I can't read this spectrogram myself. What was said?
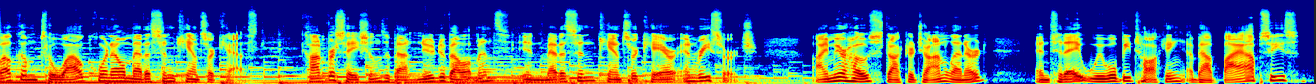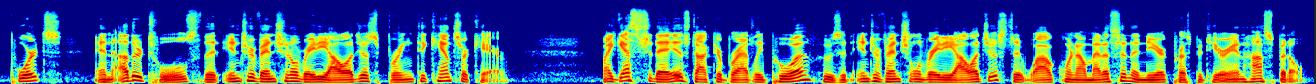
Welcome to Weill Cornell Medicine CancerCast conversations about new developments in medicine, cancer care, and research. I'm your host, Dr. John Leonard, and today we will be talking about biopsies, ports, and other tools that interventional radiologists bring to cancer care. My guest today is Dr. Bradley Pua, who's an interventional radiologist at Weill Cornell Medicine and New York Presbyterian Hospital.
